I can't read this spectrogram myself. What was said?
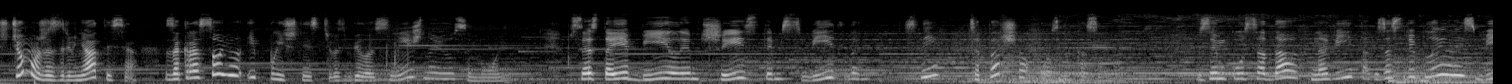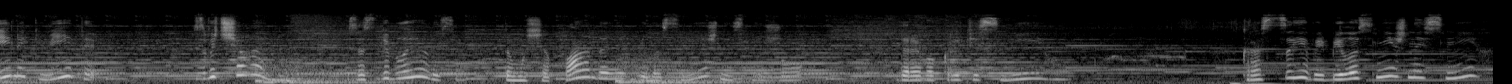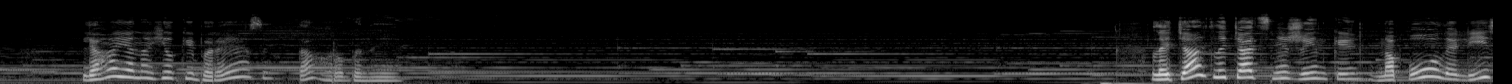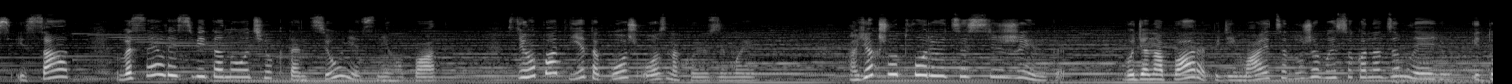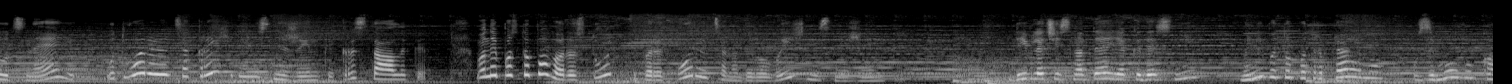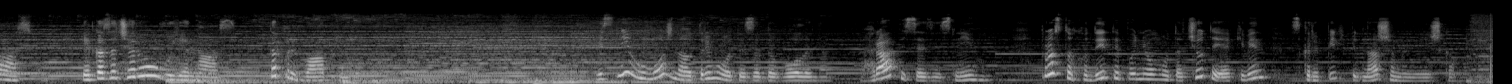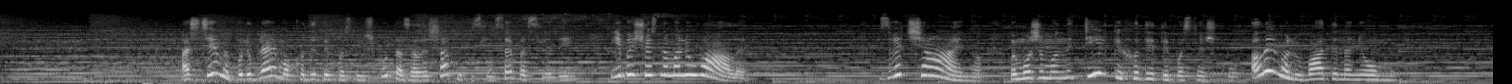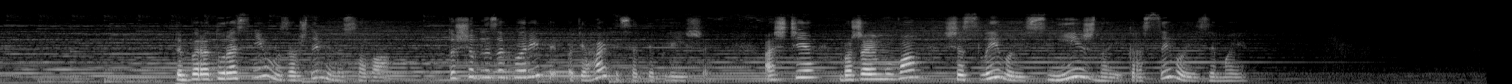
Що може зрівнятися за красою і пишністю з білосніжною зимою? Все стає білим, чистим, світлим. Сніг це перша ознака зими. Взимку у садах на вітах засріблились білі квіти. Звичайно, засріблилися, тому що падає білосніжний сніжок, дерева вкриті снігом. Красивий білосніжний сніг лягає на гілки берези та горобини. Летять, летять сніжинки на поле, ліс і сад, веселий світаночок танцює снігопад. Снігопад є також ознакою зими. А як же утворюються сніжинки? Водяна пара підіймається дуже високо над землею, і тут з нею утворюються крихітні сніжинки, кристалики. Вони поступово ростуть і перетворюються на дивовижні сніжинки. Дивлячись на те, як іде сніг, ми нібито потрапляємо у зимову казку, яка зачаровує нас та приваблює. Від снігу можна отримувати задоволення, гратися зі снігом, просто ходити по ньому та чути, як він скрипить під нашими ніжками. А ще ми полюбляємо ходити по сніжку та залишати після себе сліди, ніби щось намалювали. Звичайно, ми можемо не тільки ходити по сніжку, але й малювати на ньому. Температура снігу завжди мінусова. Тож, щоб не захворіти, одягайтеся тепліше. А ще бажаємо вам щасливої, сніжної, красивої зими.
